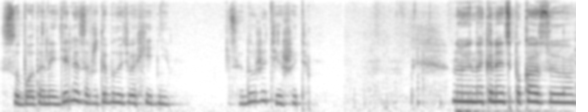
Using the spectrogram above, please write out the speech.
Субота неділя завжди будуть вихідні. Це дуже тішить. Ну і на кінець показую,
